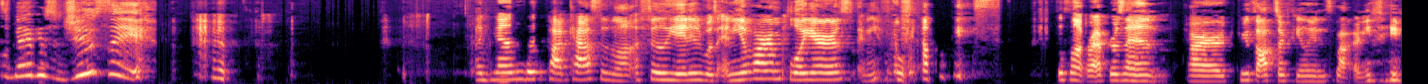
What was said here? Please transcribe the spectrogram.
this baby's juicy. Again, this podcast is not affiliated with any of our employers, any of our families. Does not represent our true thoughts or feelings about anything.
